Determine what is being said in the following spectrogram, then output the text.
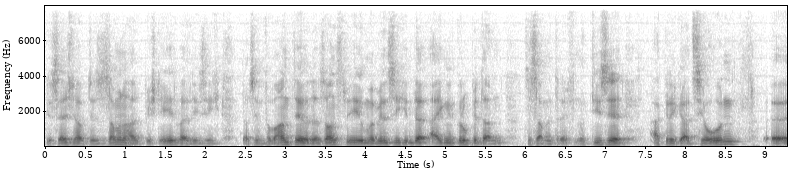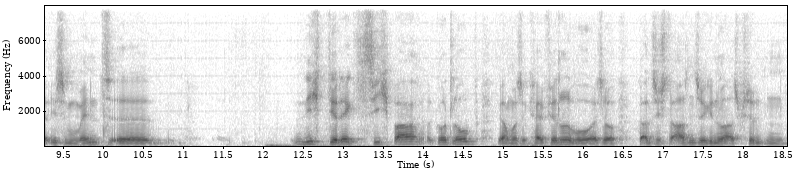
gesellschaftlicher Zusammenhalt besteht, weil die sich, das sind Verwandte oder sonst wie, und man will sich in der eigenen Gruppe dann zusammentreffen. Und diese Aggregation äh, ist im Moment äh, nicht direkt sichtbar, Gottlob. Wir haben also kein Viertel, wo also ganze Straßenzüge nur aus bestimmten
